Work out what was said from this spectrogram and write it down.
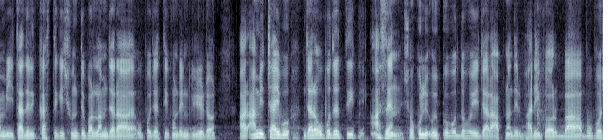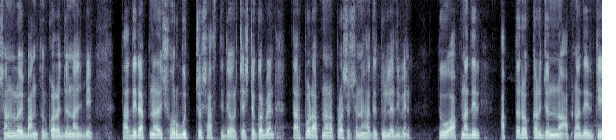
আমি তাদের কাছ থেকে শুনতে পারলাম, যারা উপজাতি কন্টেন্ট ক্রিয়েটর আর আমি চাইব যারা উপজাতি আছেন, সকলেই ঐক্যবদ্ধ হয়ে যারা আপনাদের বাড়িঘর বা উপাসনালয় ভাঙচুর করার জন্য আসবে, তাদের আপনারা সর্বোচ্চ শাস্তি দেওয়ার চেষ্টা করবেন, তারপর আপনারা প্রশাসনের হাতে তুলে দিবেন। তো আপনাদের আত্মরক্ষার জন্য আপনাদেরকে,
